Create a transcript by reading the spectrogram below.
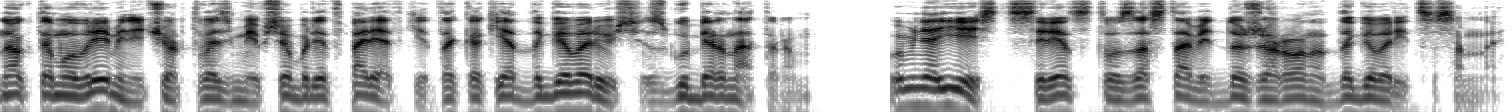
но к тому времени, черт возьми, все будет в порядке, так как я договорюсь с губернатором. У меня есть средства заставить Дожерона договориться со мной.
